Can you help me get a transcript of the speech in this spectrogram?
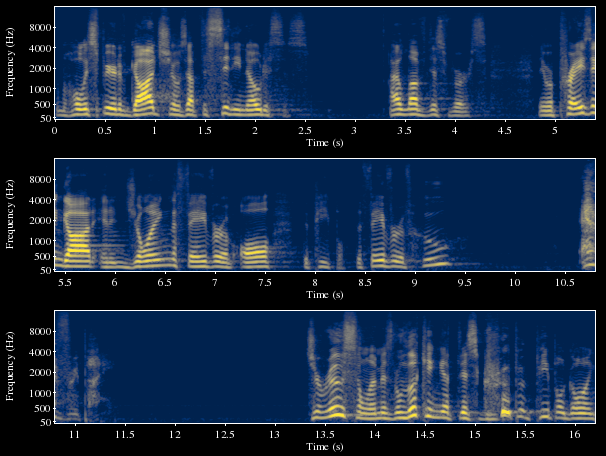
When the Holy Spirit of God shows up, the city notices. I love this verse. They were praising God and enjoying the favor of all the people. The favor of who? Everybody. Jerusalem is looking at this group of people going,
